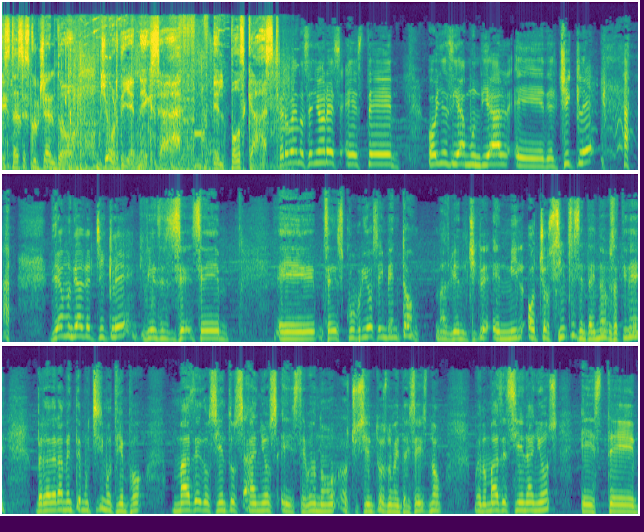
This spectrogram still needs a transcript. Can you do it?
Estás escuchando Jordi en Exa, el podcast. Pero bueno, señores, este, hoy es Día Mundial eh, del Chicle. Día Mundial del Chicle. Fíjense, se, eh, se descubrió, se inventó más bien el chicle en 1869. O sea, tiene verdaderamente muchísimo tiempo. Más de 200 años, este, bueno, no, 896, no. Bueno, más de 100 años, este,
